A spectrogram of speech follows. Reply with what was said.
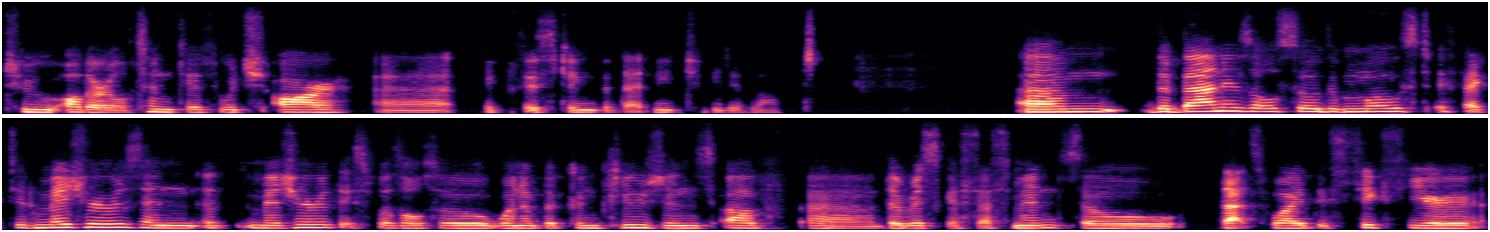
to other alternatives which are uh, existing but that need to be developed. Um, the ban is also the most effective measures and uh, measure. This was also one of the conclusions of uh, the risk assessment. So that's why the six year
